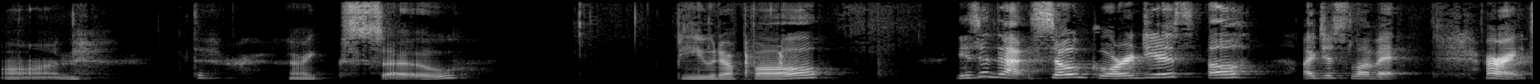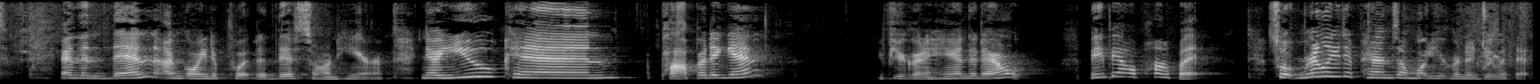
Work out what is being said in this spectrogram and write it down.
on there, like so. Beautiful. Isn't that so gorgeous? Oh, I just love it. All right. And then, then I'm going to put this on here. Now you can pop it again if you're going to hand it out. Maybe I'll pop it. So it really depends on what you're going to do with it.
